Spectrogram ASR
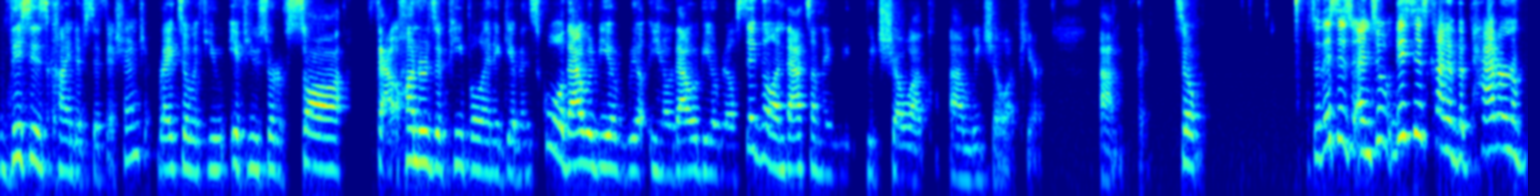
this is kind of sufficient, right? So if you, if you sort of saw hundreds of people in a given school, that would be a real, you know, that would be a real signal. And that's something we, would show up, um, we'd show up here. Um. So so this is, and so this is kind of the pattern of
